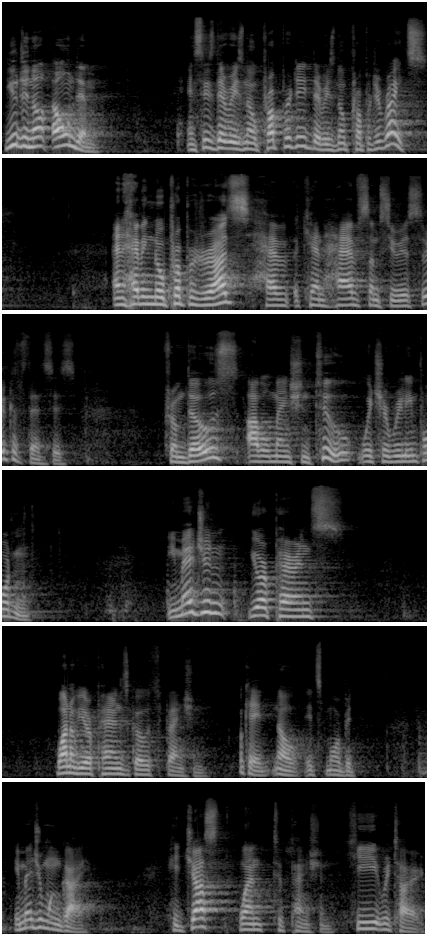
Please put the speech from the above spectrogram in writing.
you do not own them. And since there is no property, there is no property rights. And having no property rights have, can have some serious circumstances. From those, I will mention two, which are really important. Imagine your parents, one of your parents goes to pension. Okay, no, it's morbid Imagine one guy. He just went to pension. He retired.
